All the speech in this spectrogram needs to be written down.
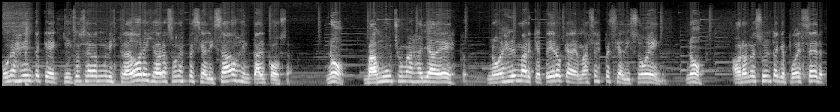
una gente que quiso ser administradores y ahora son especializados en tal cosa. No, va mucho más allá de esto. No es el marquetero que además se especializó en. No, ahora resulta que puede ser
